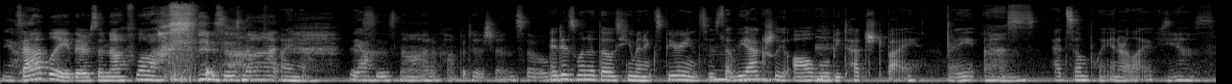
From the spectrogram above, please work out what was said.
yeah sadly there's enough loss this is not i know this yeah. is not a competition so it is one of those human experiences mm-hmm. that we mm-hmm. actually all will be touched by right yes. Um, at some point in our lives yes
